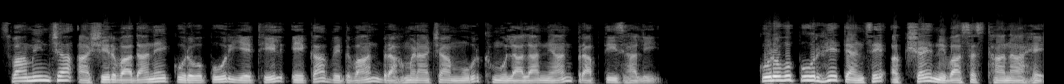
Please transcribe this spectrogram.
स्वामींच्या आशीर्वादाने कुरवपूर येथील एका विद्वान ब्राह्मणाच्या मूर्ख मुलाला ज्ञान प्राप्ती झाली. कुरवपूर हे त्यांचे अक्षय निवासस्थान आहे.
